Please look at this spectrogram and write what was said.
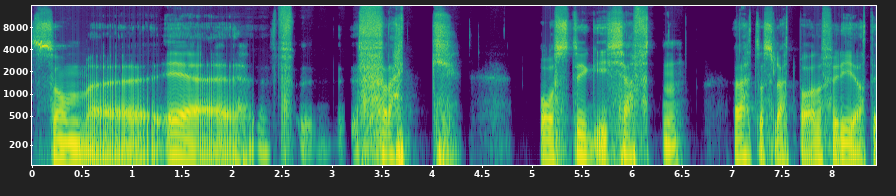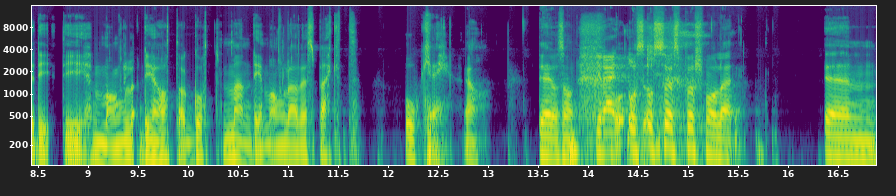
som eh, er frekk og stygg i kjeften, rett og slett bare fordi at de, de, mangler, de har hatt det godt, men de mangler respekt. OK, ja. Det er jo sånn. Og, og, og, så er spørsmålet um,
